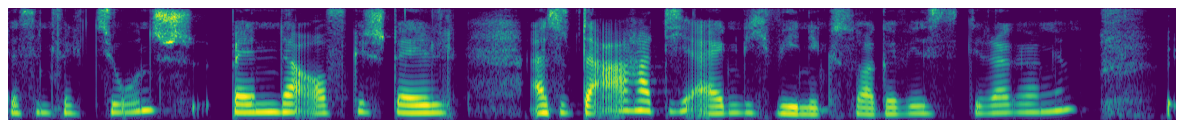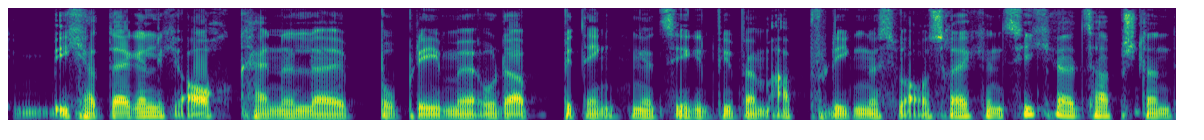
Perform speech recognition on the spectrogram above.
Desinfektionsspender aufgestellt. Also da hatte ich eigentlich wenig Sorge. Wie ist es dir da gegangen? Ich hatte eigentlich auch keinerlei Probleme oder Bedenken jetzt irgendwie beim Abfliegen. Es war ausreichend Sicherheitsabstand.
